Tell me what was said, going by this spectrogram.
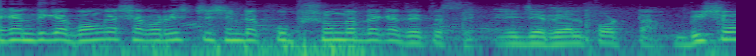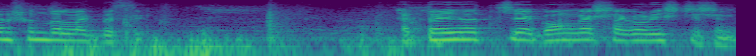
এখান থেকে গঙ্গাসাগর স্টেশনটা খুব সুন্দর দেখা যাইতেছে। এই যে রেলপথটা, ভীষণ সুন্দর লাগতেছে। এটাই হচ্ছে গঙ্গাসাগর স্টেশন।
